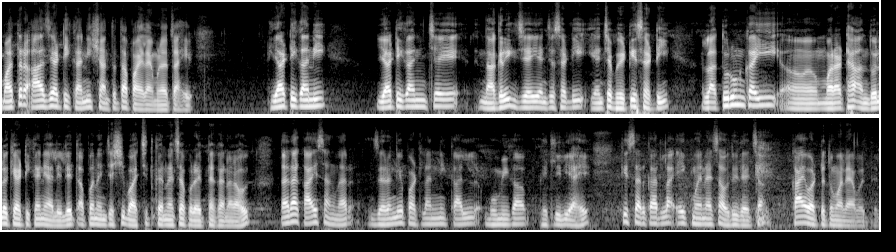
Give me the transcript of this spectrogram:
मात्र आज या ठिकाणी शांतता पाहायला मिळत आहे. या ठिकाणी या ठिकाणचे नागरिक जे यांच्यासाठी यांच्या भेटीसाठी लातूरहून काही मराठा आंदोलक या ठिकाणी आलेले आहेत. आपण यांच्याशी बातचीत करण्याचा प्रयत्न करणार आहोत. दादा काय सांगणार? जरंगे पाटलांनी काल भूमिका घेतलेली आहे की सरकारला एक महिन्याचा अवधी द्यायचा. काय वाटतं तुम्हाला याबद्दल?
